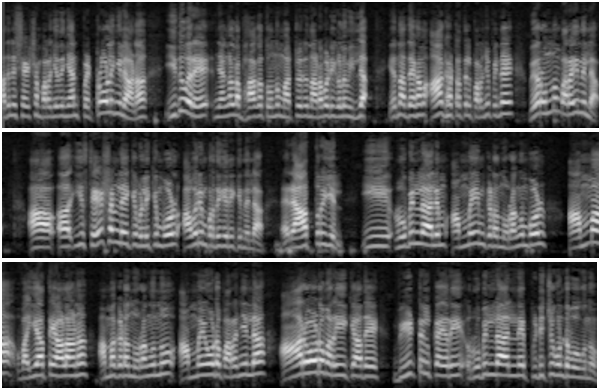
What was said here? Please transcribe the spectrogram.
അതിനുശേഷം പറഞ്ഞത് ഞാൻ പെട്രോളിങ്ങിലാണ് ഇതുവരെ ഞങ്ങളുടെ ഭാഗത്തൊന്നും മറ്റൊരു നടപടികളും ഇല്ല എന്ന് അദ്ദേഹം ആ ഘട്ടത്തിൽ പറഞ്ഞു. പിന്നെ വേറൊന്നും പറയുന്നില്ല. ഈ സ്റ്റേഷനിലേക്ക് വിളിക്കുമ്പോൾ അവരും പ്രതികരിക്കുന്നില്ല. രാത്രിയിൽ ഈ റുബിൻ ലാലും അമ്മയും കിടന്നുറങ്ങുമ്പോൾ അമ്മ വയ്യാത്തയാളാണ്. അമ്മ കിടന്നുറങ്ങുന്നു. അമ്മയോട് പറഞ്ഞില്ല. ആരോടും അറിയിക്കാതെ വീട്ടിൽ കയറി റുബിൻ ലാലിനെ പിടിച്ചുകൊണ്ടുപോകുന്നു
